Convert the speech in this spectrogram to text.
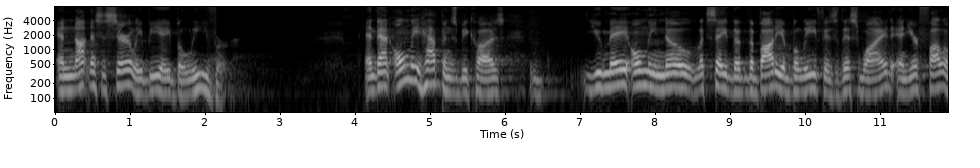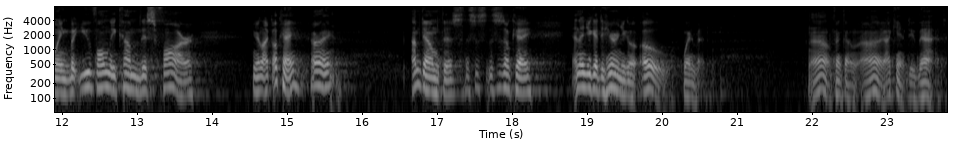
and not necessarily be a believer. And that only happens because you may only know, let's say the, the body of belief is this wide and you're following, but you've only come this far. You're like, okay, all right, I'm down with this. This is, this is okay. And then you get to here and you go, oh, wait a minute. Oh, I don't think I'm, I, I can't do that.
